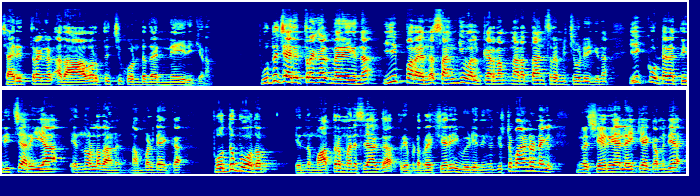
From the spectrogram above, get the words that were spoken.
ചരിത്രങ്ങൾ അത് ആവർത്തിച്ചു കൊണ്ട് തന്നെ ഇരിക്കണം. പുതുചരിത്രങ്ങൾ മെനയുന്ന ഈ പറയുന്ന സംഖ്യവൽക്കരണം നടത്താൻ ശ്രമിച്ചുകൊണ്ടിരിക്കുന്ന ഈ കൂട്ടരെ തിരിച്ചറിയുക എന്നുള്ളതാണ് നമ്മളുടെയൊക്കെ പൊതുബോധം എന്ന് മാത്രം മനസ്സിലാക്കുക. പ്രിയപ്പെട്ട പ്രേക്ഷകരെ ഈ വീഡിയോ നിങ്ങൾക്ക് ഇഷ്ടപ്പെട്ടിട്ടുണ്ടെങ്കിൽ നിങ്ങൾ ഷെയർ ചെയ്യുക ലൈക്ക് ചെയ്യുക കമന്റ് ചെയ്യുക.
